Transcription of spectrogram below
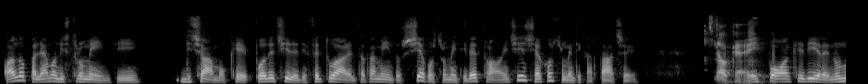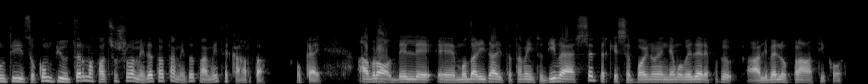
Quando parliamo di strumenti, diciamo che può decidere di effettuare il trattamento sia con strumenti elettronici sia con strumenti cartacei. Okay. Può anche dire non utilizzo computer ma faccio solamente trattamento tramite carta. Okay. Avrò delle eh, modalità di trattamento diverse perché se poi noi andiamo a vedere proprio a livello pratico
